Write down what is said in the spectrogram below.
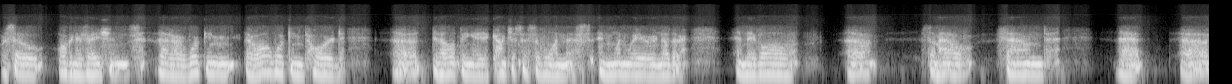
or so organizations that are working, they're all working toward uh, developing a consciousness of oneness in one way or another. And they've all uh, somehow found that uh,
